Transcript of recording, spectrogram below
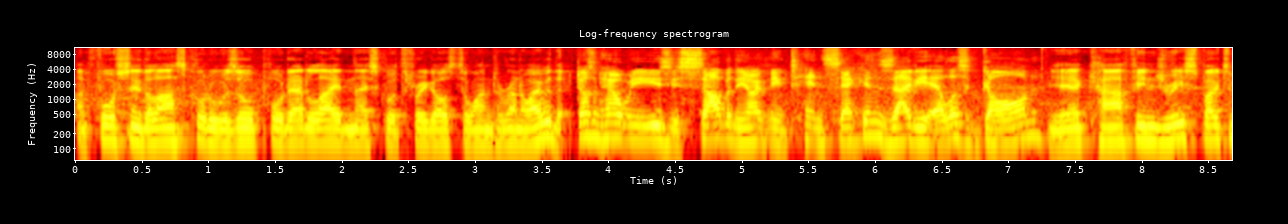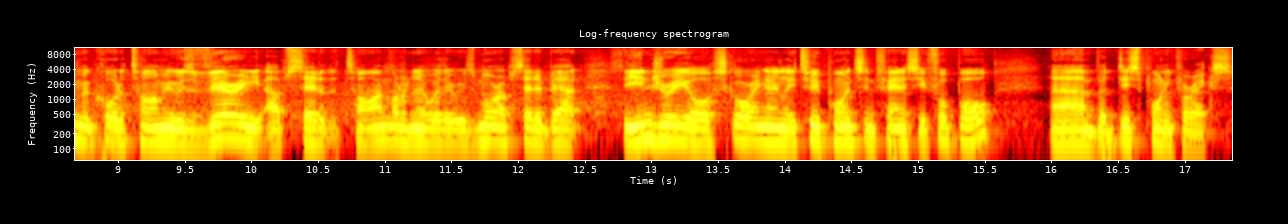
Unfortunately, the last quarter was all Port Adelaide and they scored three goals to one to run away with it. Doesn't help when you use your sub in the opening 10 seconds. Xavier Ellis gone. Yeah, calf injury. Spoke to him at quarter time. He was very upset at the time. I don't know whether he was more upset about the injury or scoring only two points in fantasy football. Um, but disappointing for X.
